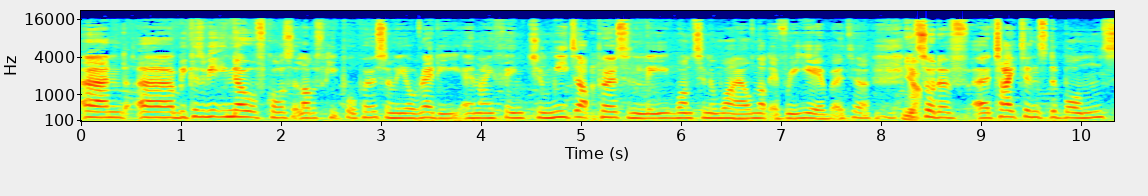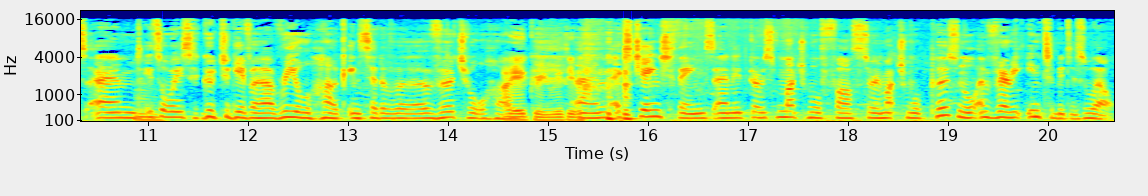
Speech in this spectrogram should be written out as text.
and uh, because we know, of course, a lot of people personally already, and I think to meet up personally once in a while, not every year, but uh, Yeah. it sort of uh, tightens the bonds, and it's always good to give a real hug instead of a virtual hug. I agree with you. And exchange things, and it goes much more faster and much more personal and very intimate as well.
